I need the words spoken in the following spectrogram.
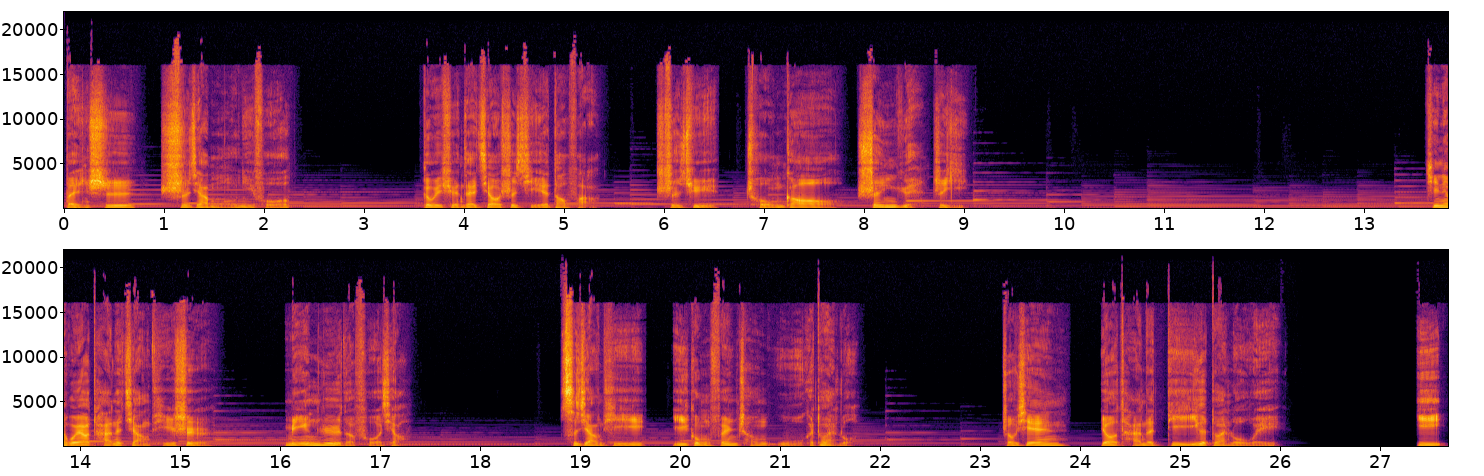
本师释迦牟尼佛。各位选在教师节到访，实具崇高深远之意。今天我要谈的讲题是“明日的佛教”。此讲题一共分成五个段落。首先要谈的第一个段落为：一、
